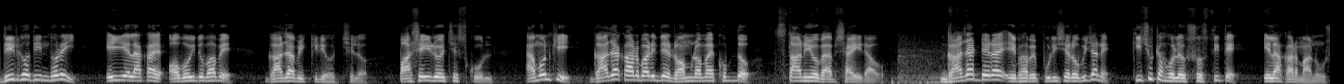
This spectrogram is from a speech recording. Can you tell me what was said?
দীর্ঘদিন ধরেই এই এলাকায় অবৈধভাবে গাঁজা বিক্রি হচ্ছিল। পাশেই রয়েছে স্কুল। এমনকি গাঁজা কারবারিদের রমরমায় ক্ষুব্ধ স্থানীয় ব্যবসায়ীরাও। গাঁজার ডেরায় এভাবে পুলিশের অভিযানে কিছুটা হলেও স্বস্তিতে এলাকার মানুষ।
